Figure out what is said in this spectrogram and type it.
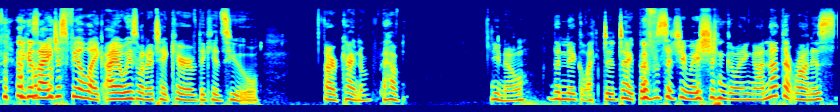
because I just feel like I always want to take care of the kids who are kind of have, you know, the neglected type of situation going on. Not that Ron is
